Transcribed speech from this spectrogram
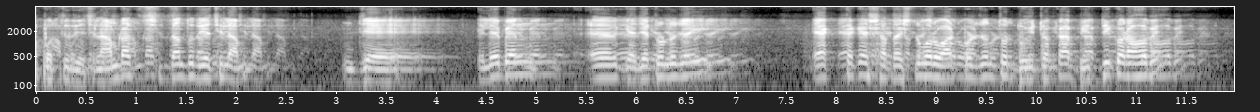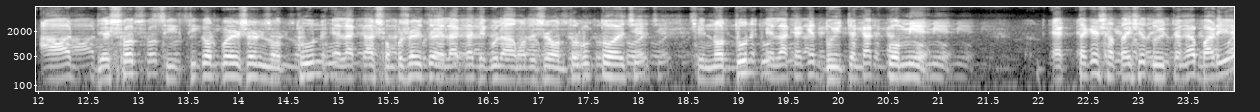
আপত্তি দিয়েছিলাম। আমরা সিদ্ধান্ত দিয়েছিলাম যে ইলেভেন এর গেজেট অনুযায়ী এক থেকে সাতাশ নম্বর ওয়ার্ড পর্যন্ত দুই টাকা বৃদ্ধি করা হবে। আর যেসব সিটি কর্পোরেশন নতুন এলাকা, সম্প্রসারিত এলাকা যেগুলো আমাদের সাথে অন্তর্ভুক্ত হয়েছে, সেই নতুন এলাকাকে দুই টাকা কমিয়ে এক সাতাইশে দুই টাকা বাড়িয়ে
